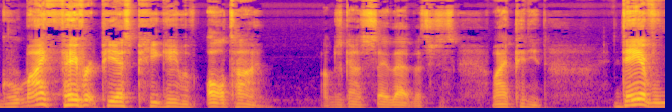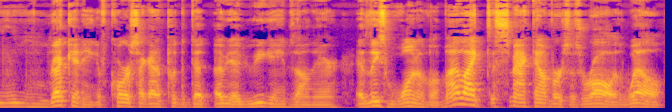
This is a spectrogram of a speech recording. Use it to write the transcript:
my favorite PSP game of all time. I'm just gonna say that. That's just my opinion. Day of Reckoning, of course, I got to put the WWE games on there. At least one of them. I liked the SmackDown versus Raw as well,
